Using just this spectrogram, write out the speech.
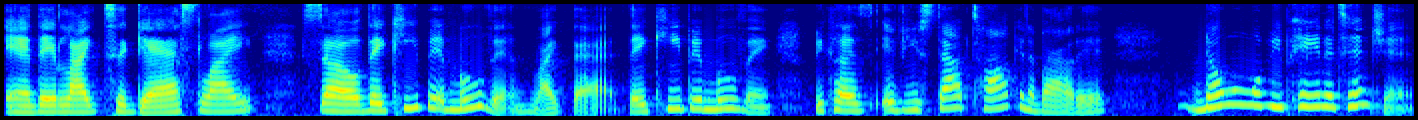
and they like to gaslight. So they keep it moving like that. They keep it moving because if you stop talking about it, no one will be paying attention.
